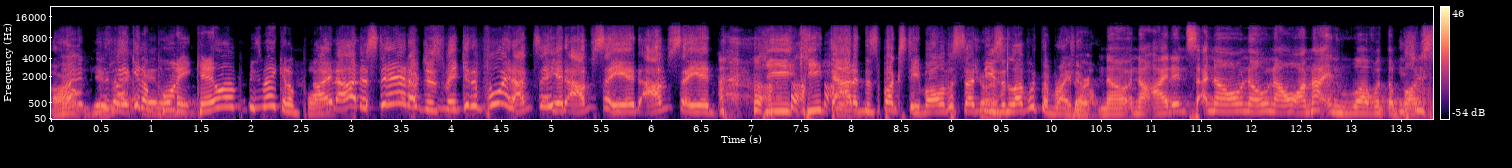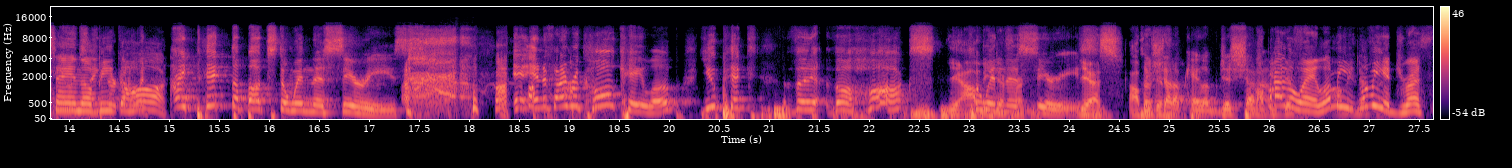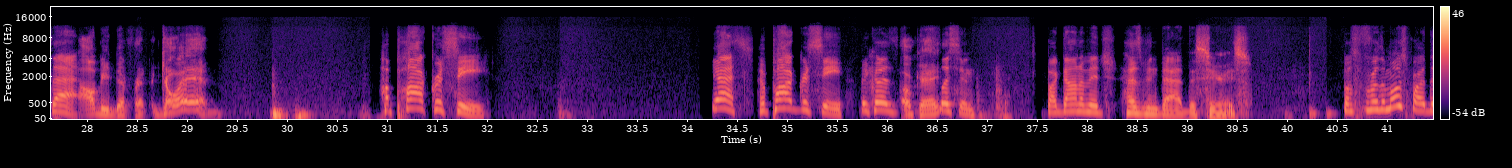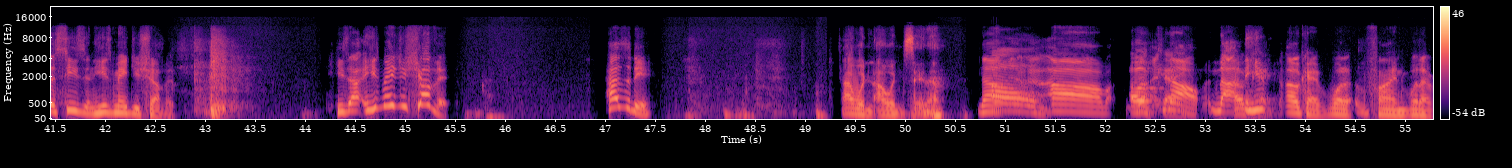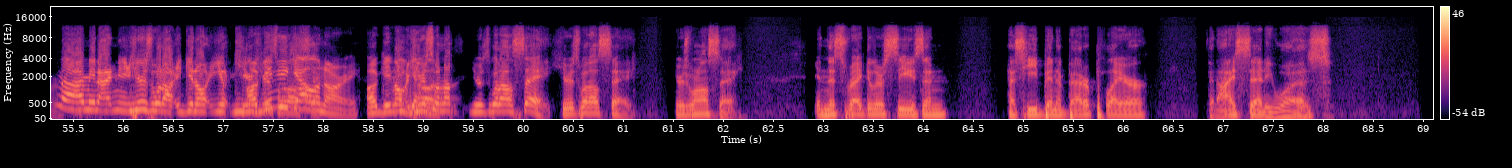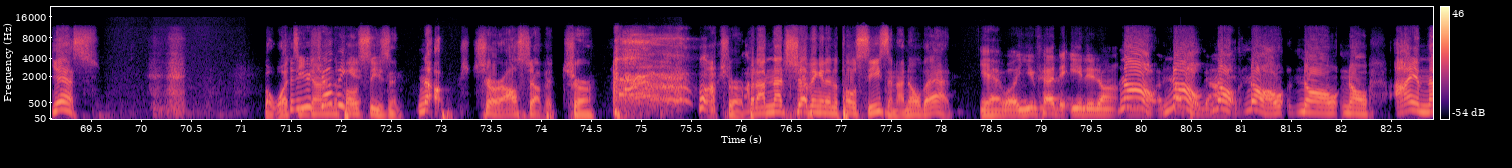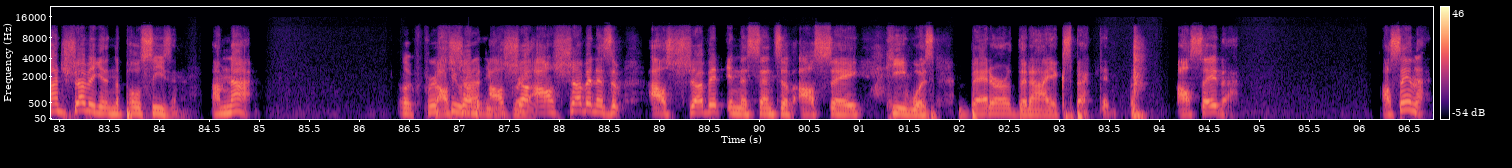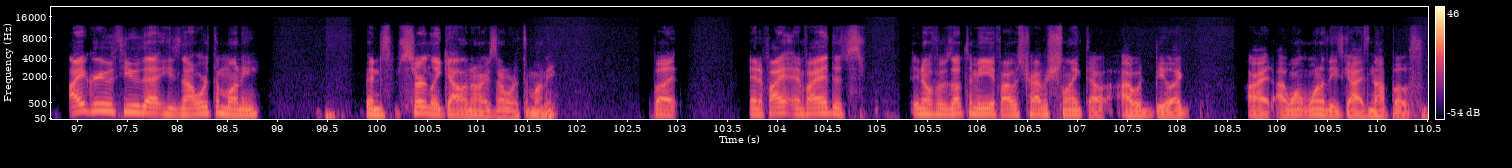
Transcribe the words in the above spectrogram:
All right. do He's that, making a Caleb. point, Caleb. He's making a point. I understand. I'm just making a point. I'm saying, I'm saying, I'm saying he he doubted this Bucks team. All of a sudden, Sure. he's in love with them right Sure. now. No, no, I didn't say no, no, no. I'm not in love with the He's Bucks. just team. saying I'm they'll they're beat the. Hawks. I picked the Bucks to win this series. and, and if I recall, Caleb, you picked the the Hawks Yeah, I'll to be win different. this series. Yes, I'll so be shut different. up, Caleb. Just shut oh, I'll up. be By the way, let I'll me let me address that I'll be different. Go ahead. Hypocrisy. Yes, hypocrisy. Because Okay. listen, Bogdanovich has been bad this series, but for the most part this season, he's made you shove it. He's uh, he's made you shove it, hasn't he? I wouldn't. I wouldn't say that. No. Oh. um. Okay. No. No. He, Okay. okay. What? Fine. Whatever. No, I mean, I mean, here's what I, you know, you- here's, I'll give you what I'll say. Gallinari. I'll give No, you. here's what I'll, here's what I'll say. Here's what I'll say. Here's what I'll say. In this regular season, has he been a better player than I said he was? Yes. But what's So he done in the shoving it. postseason? No, sure, I'll shove it. Sure. sure. But I'm not shoving it in the postseason. I know that. Yeah, well, you've had to eat it on. No, on no, no, no, no, no. I am not shoving it in the postseason. I'm not. Look, first I'll two shove rounds. it. I'll shove. I'll shove it as a. I'll shove it in the sense of I'll say he was better than I expected. I'll say that. I'll say that. I agree with you that he's not worth the money, and certainly Gallinari's not worth the money. But, and if I if I had to, you know, if it was up to me, if I was Travis Schlenk, I, I would be like, all right, I want one of these guys, not both.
